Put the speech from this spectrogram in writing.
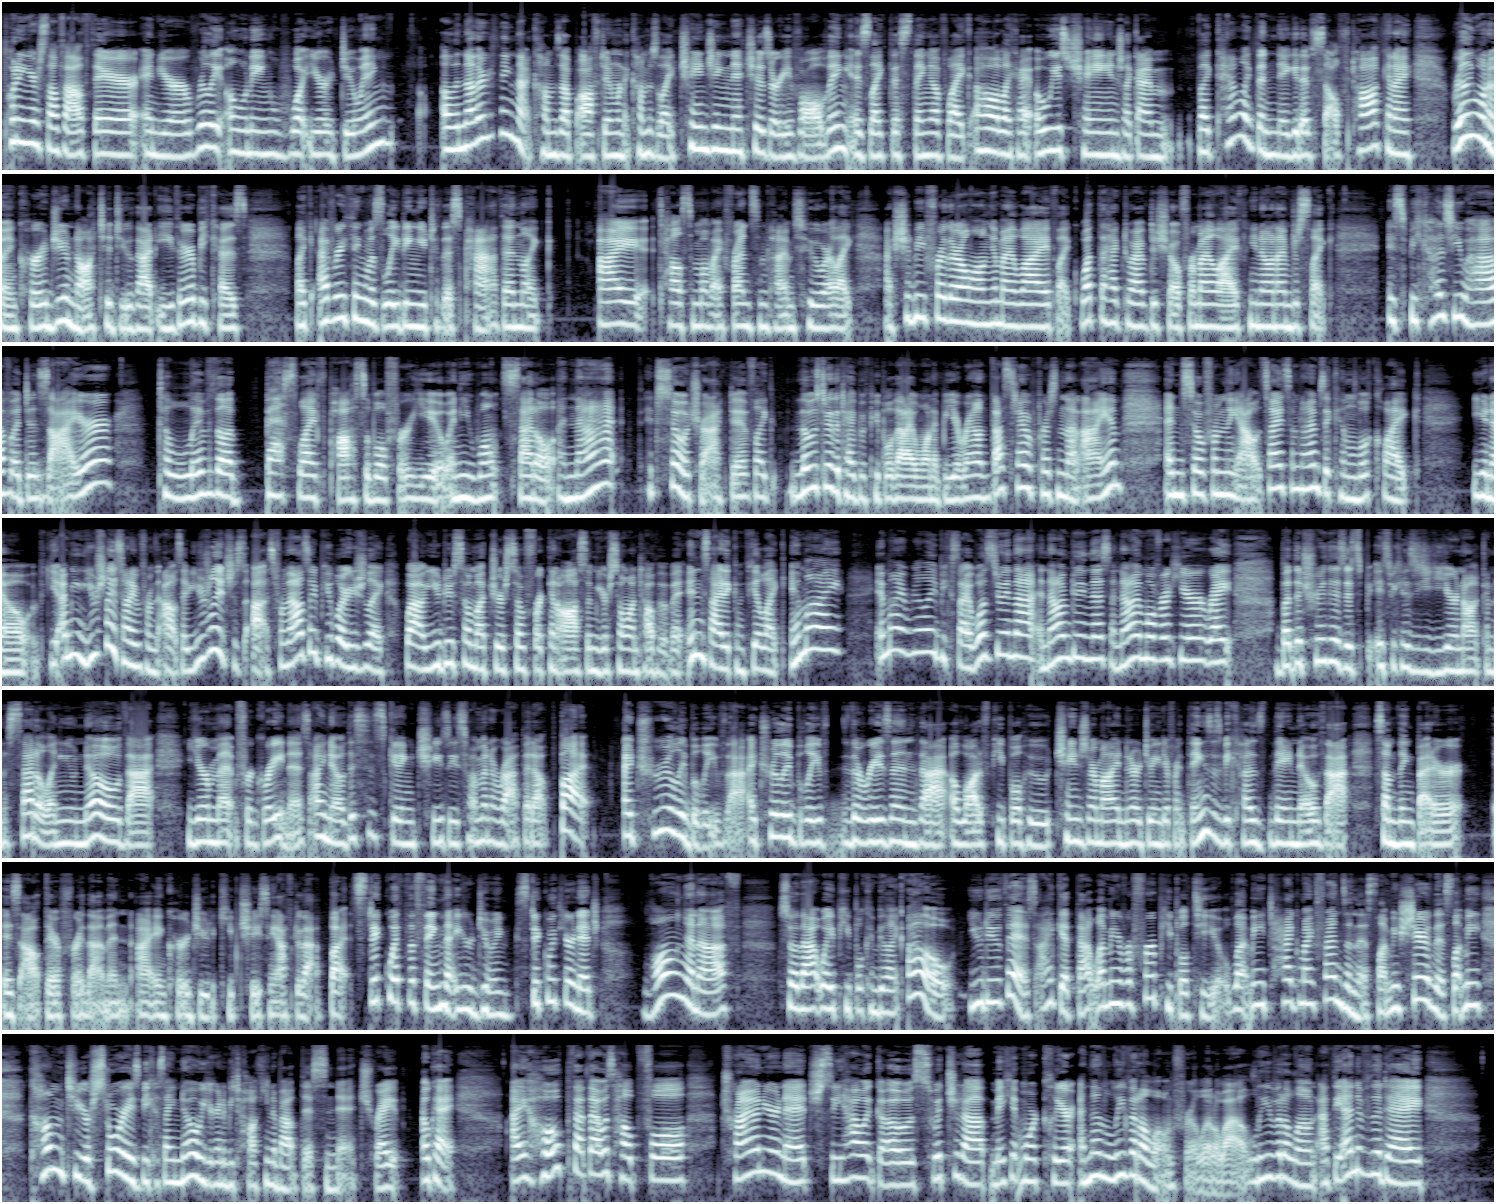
putting yourself out there and you're really owning what you're doing. Another thing that comes up often when it comes to like changing niches or evolving is like this thing of like, oh, like I always change, like I'm like kind of like the negative self talk. And I really want to encourage you not to do that either because like everything was leading you to this path. And like I tell some of my friends sometimes who are like, I should be further along in my life. Like, what the heck do I have to show for my life? You know, and I'm just like, it's because you have a desire to live the best life possible for you and you won't settle. And that it's so attractive. Like those are the type of people that I want to be around. That's the type of person that I am. And so from the outside, sometimes it can look like, you know, I mean, usually it's not even from the outside. Usually it's just us. From the outside, people are usually like, wow, you do so much. You're so freaking awesome. You're so on top of it. Inside, it can feel like, am I? Am I really? Because I was doing that and now I'm doing this and now I'm over here, right? But the truth is, it's, it's because you're not going to settle and you know that you're meant for greatness. I know this is getting cheesy, so I'm going to wrap it up. But I truly believe that. I truly believe the reason that a lot of people who change their mind and are doing different things is because they know that something better is out there for them. And I encourage you to keep chasing after that. But stick with the thing that you're doing, stick with your niche long enough so that way people can be like, oh, you do this. I get that. Let me refer people to you. Let me tag my friends in this. Let me share this. Let me come to your stories because I know you're going to be talking about this niche, right? Okay. I hope that that was helpful. Try on your niche, see how it goes, switch it up, make it more clear, and then leave it alone for a little while. Leave it alone. At the end of the day,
